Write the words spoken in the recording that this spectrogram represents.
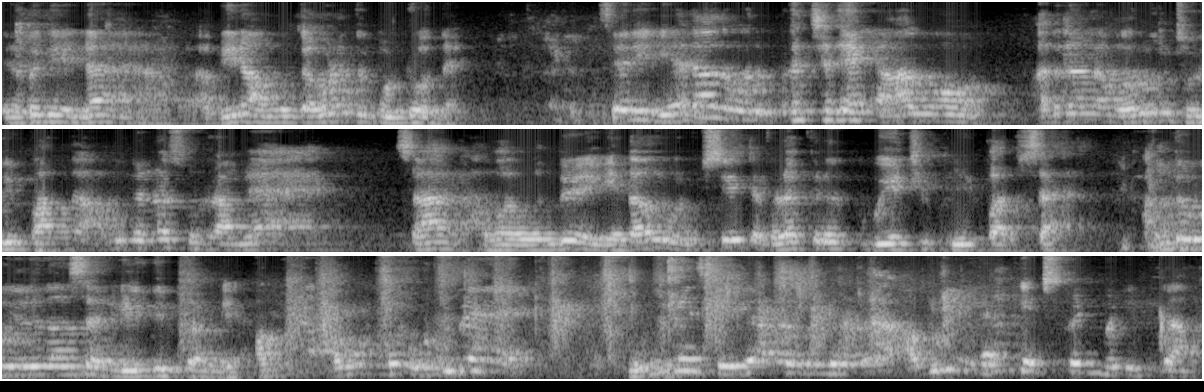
இதை பத்தி என்ன அப்படின்னு அவங்க கவனத்துக்கு கொண்டு வந்தேன். சரி ஏதாவது ஒரு பிரச்சனை ஆகும் அதனால வரும்னு சொல்லி பார்த்தா அவங்க என்ன சொல்றாங்க சார் அவர் வந்து ஏதாவது ஒரு விஷயத்தை விளக்குறதுக்கு முயற்சி பண்ணியிருப்பார் சார். அந்த வகையில தான் சார் எழுதியிருப்பாங்க அப்படின்னு அவங்க ஒண்ணுமே ஒண்ணுமே செய்யாதவங்கிறத அவங்க எனக்கு எக்ஸ்பிளைன் பண்ணியிருக்காங்க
